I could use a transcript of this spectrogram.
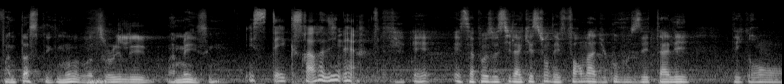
fantastic. No, it was really amazing. Et c'était extraordinaire. Et, et ça pose aussi la question des formats. Du coup, vous étalez des grands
